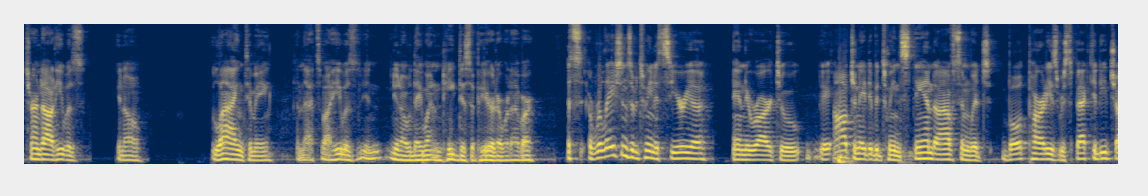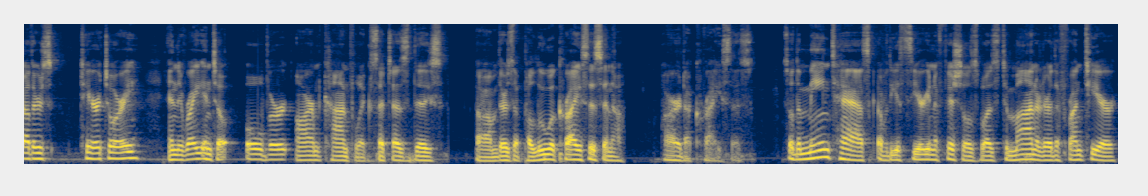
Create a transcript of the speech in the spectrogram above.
turned out he was, you know, lying to me." and that's why he was, you know, they went and he disappeared or whatever. It's, relations between Assyria and Urartu, they alternated between standoffs in which both parties respected each other's territory and they right into overt armed conflicts, such as this. Um, there's a Palua crisis and a Harda crisis. So the main task of the Assyrian officials was to monitor the frontier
